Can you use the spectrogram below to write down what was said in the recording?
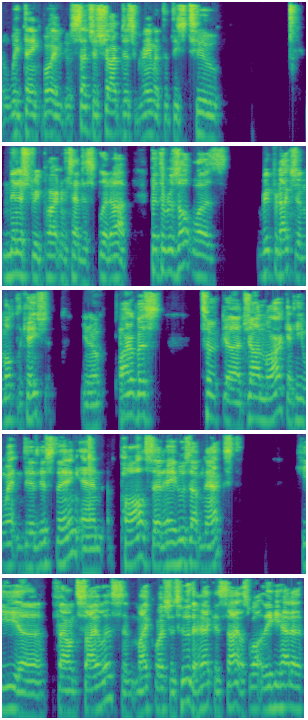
we think, boy, it was such a sharp disagreement that these two ministry partners had to split up. But the result was reproduction and multiplication. You know, Barnabas took uh, John Mark and he went and did his thing. And Paul said, Hey, who's up next? He uh, found Silas. And my question is, who the heck is Silas? Well, he had a,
